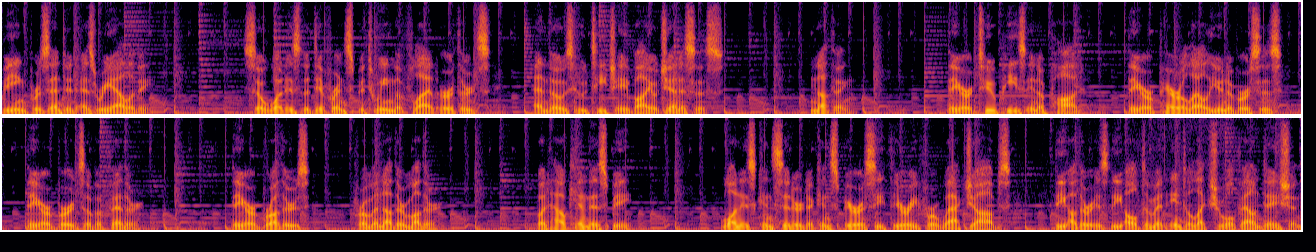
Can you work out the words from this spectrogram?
being presented as reality. So what is the difference between the flat earthers, and those who teach abiogenesis? Nothing. They are two peas in a pod, they are parallel universes, they are birds of a feather. They are brothers, from another mother. But how can this be? One is considered a conspiracy theory for whack jobs, the other is the ultimate intellectual foundation.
